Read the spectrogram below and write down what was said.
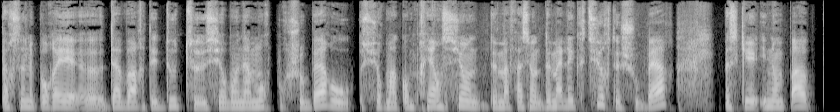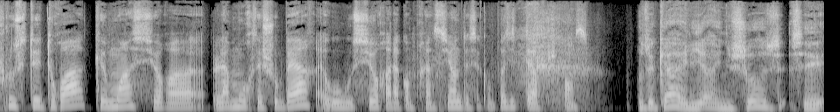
personne ne pourrait euh, d'avoir des doutes sur mon amour pour Schubert ou sur ma compréhension de ma façon, de ma lecture de Schubert, parce qu'ils n'ont pas plus de droits que moi sur euh, l'amour de Schubert ou sur la compréhension de ce compositeur, je pense. En tout cas, il y a une chose, c'est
